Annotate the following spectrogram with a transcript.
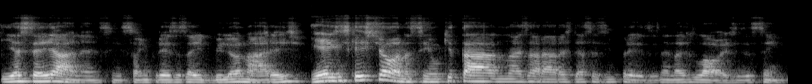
E a CIA, né? Assim, são empresas aí bilionárias. E aí a gente questiona, assim, o que está nas araras dessas empresas, né? Nas lojas, assim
